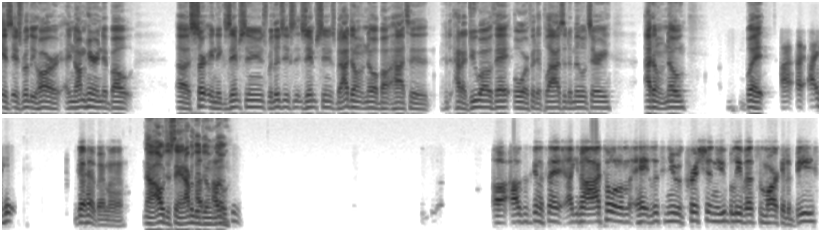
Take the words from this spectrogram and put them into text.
It's it's really hard. And I'm hearing about uh, certain exemptions, religious exemptions, but I don't know about how to how to do all that or if it applies to the military. I don't know, but I I, I hit. Go ahead, man. No, I was just saying I really don't I, I know. Uh, I was just gonna say, you know, I told him, hey, listen, you're a Christian, you believe that's the mark of the beast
